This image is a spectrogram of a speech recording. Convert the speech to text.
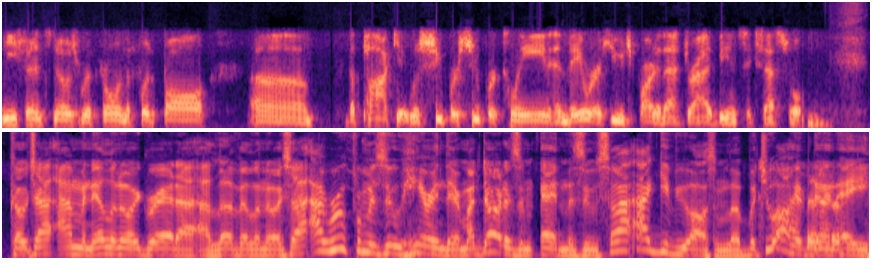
defense knows we're throwing the football. Um, the pocket was super, super clean, and they were a huge part of that drive being successful. Coach, I, am an Illinois grad. I, I love Illinois, so I, I, root for Mizzou here and there. My daughter's at Mizzou, so I, I give you all some love. But you all have done a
